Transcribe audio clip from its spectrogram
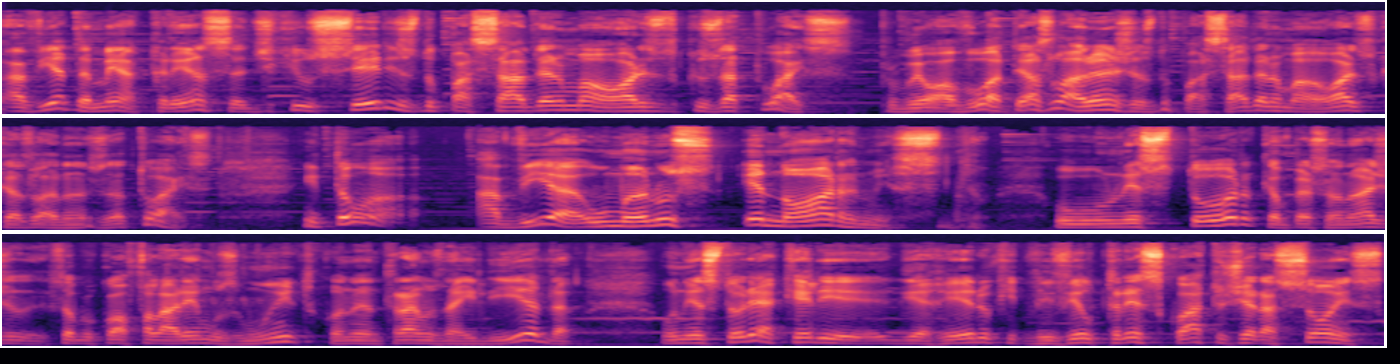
havia também a crença de que os seres do passado eram maiores do que os atuais. Para o meu avô, até as laranjas do passado eram maiores do que as laranjas atuais. Então, havia humanos enormes. O Nestor, que é um personagem sobre o qual falaremos muito quando entrarmos na Ilíada, o Nestor é aquele guerreiro que viveu três, quatro gerações,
